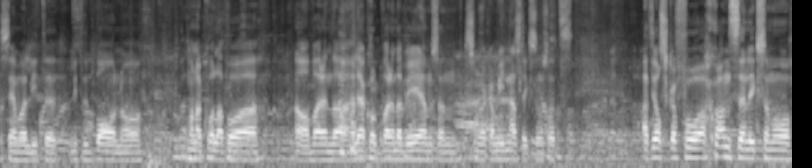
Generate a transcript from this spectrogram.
sen jag var lite, litet barn och man har kollat på ja, varenda, eller jag har kollat på varenda VM sen, som jag kan minnas liksom. Så att, att jag ska få chansen liksom att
